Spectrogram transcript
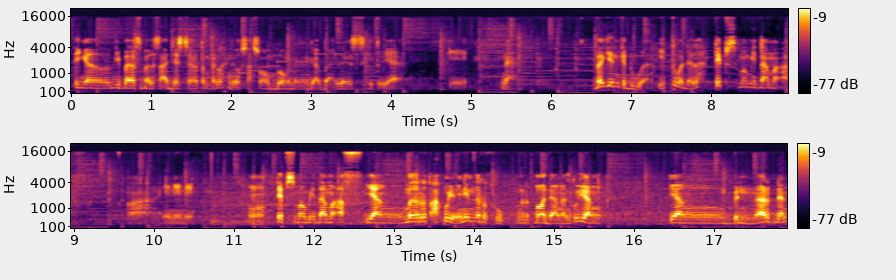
tinggal dibalas-balas aja secara tempat lah nggak usah sombong dengan nggak bales gitu ya. Oke. Nah bagian kedua itu adalah tips meminta maaf. Wah, ini nih. Hmm, tips meminta maaf yang menurut aku ya ini menurutku menurut pandanganku yang yang benar dan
